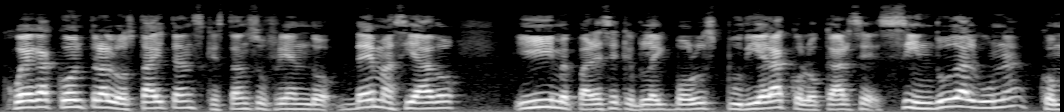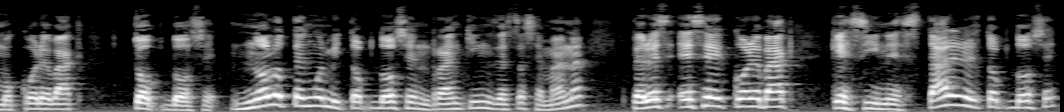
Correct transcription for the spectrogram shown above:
Juega contra los Titans que están sufriendo demasiado y me parece que Blake Bortles pudiera colocarse sin duda alguna como coreback top 12. No lo tengo en mi top 12 en rankings de esta semana, pero es ese coreback que sin estar en el top 12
